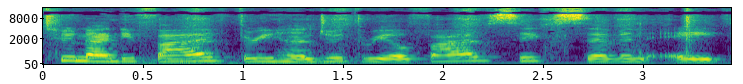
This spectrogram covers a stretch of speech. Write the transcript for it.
295, 300, 305, 6, 7, 8,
